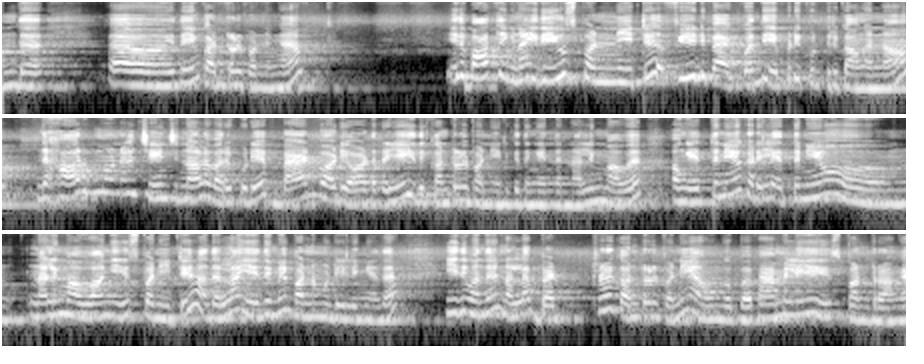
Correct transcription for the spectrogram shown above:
அந்த இதையும் கண்ட்ரோல் பண்ணுங்கள் இது பார்த்தீங்கன்னா இது யூஸ் பண்ணிட்டு ஃபீட்பேக் வந்து எப்படி கொடுத்துருக்காங்கன்னா இந்த ஹார்மோனல் சேஞ்சினால் வரக்கூடிய பேட் பாடி ஆர்டரையே இது கண்ட்ரோல் பண்ணியிருக்குதுங்க. இந்த நலுங்கு மாவு. அவங்க எத்தனையோ கடையில் எத்தனையோ நலுங்கு மாவு வாங்கி யூஸ் பண்ணிவிட்டு அதெல்லாம் எதுவுமே பண்ண முடியலைங்க அதை. இது வந்து நல்லா பெட்டராக கண்ட்ரோல் பண்ணி அவங்க இப்போ ஃபேமிலியே யூஸ் பண்ணுறாங்க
